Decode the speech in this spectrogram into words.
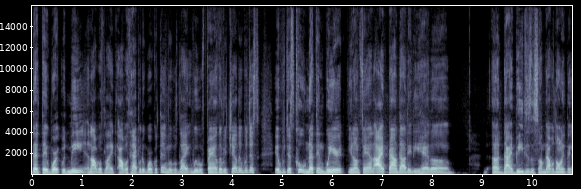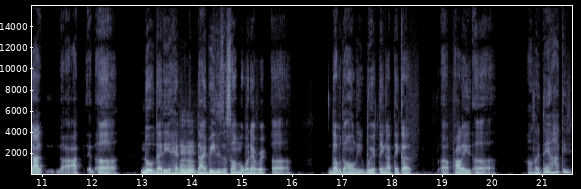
that they worked with me and I was like I was happy to work with them. It was like we were fans of each other. It was just it was just cool. Nothing weird, you know what I'm saying? I found out that he had uh uh, diabetes or something. That was the only thing I I uh, knew that he had mm-hmm. diabetes or something or whatever. Uh, that was the only weird thing I think I uh, probably. Uh, I was like, damn, how could you,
